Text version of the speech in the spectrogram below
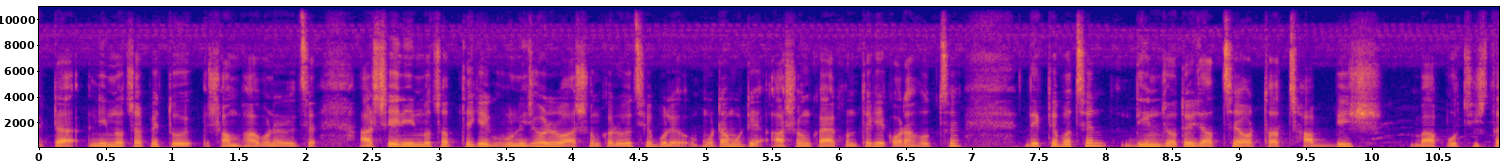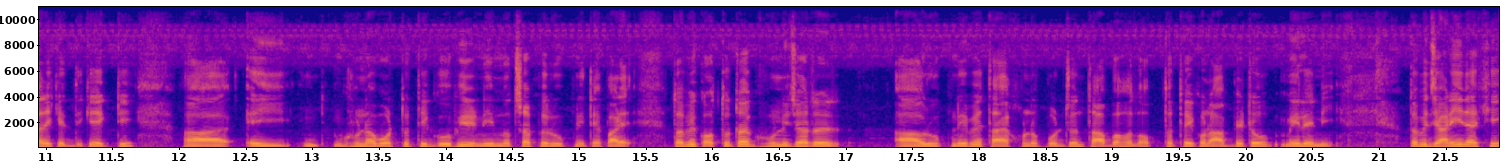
একটা নিম্নচাপের তো সম্ভাবনা রয়েছে। আর সেই নিম্নচাপ থেকে ঘূর্ণিঝড়েরও আশঙ্কা রয়েছে বলেও মোটামুটি আশঙ্কা এখন থেকে করা হচ্ছে। দেখতে পাচ্ছেন, দিন যতই যাচ্ছে, অর্থাৎ ছাব্বিশ বা পঁচিশ তারিখের দিকে একটি এই ঘূর্ণাবর্তটি গভীর নিম্নচাপে রূপ নিতে পারে। তবে কতটা ঘূর্ণিঝড়ের রূপ নেবে তা এখনও পর্যন্ত আবহাওয়া দপ্তর থেকে কোনো আপডেটও মেলেনি। তবে জানিয়ে রাখি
